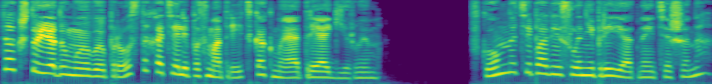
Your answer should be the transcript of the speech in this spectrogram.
Так что я думаю, вы просто хотели посмотреть, как мы отреагируем. В комнате повисла неприятная тишина,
